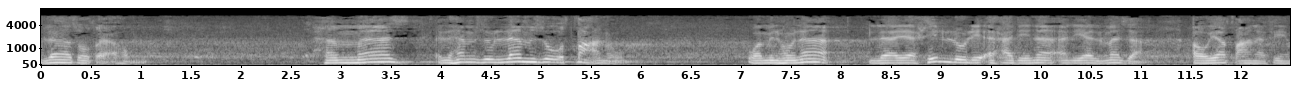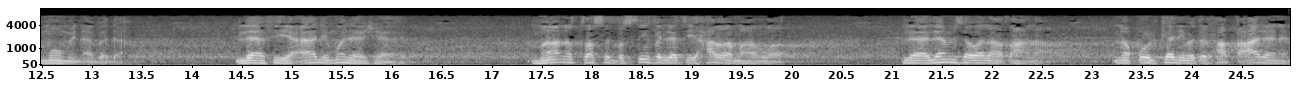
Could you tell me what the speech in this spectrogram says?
لا تطعهم. هماز الهمز اللمز والطعن ومن هنا لا يحل لأحدنا أن يلمز أو يطعن في مؤمن أبدا. لا في عالم ولا جاهل ما نتصل بالصفة التي حرمها الله. لا لمز ولا طعن. نقول كلمة الحق علنا.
